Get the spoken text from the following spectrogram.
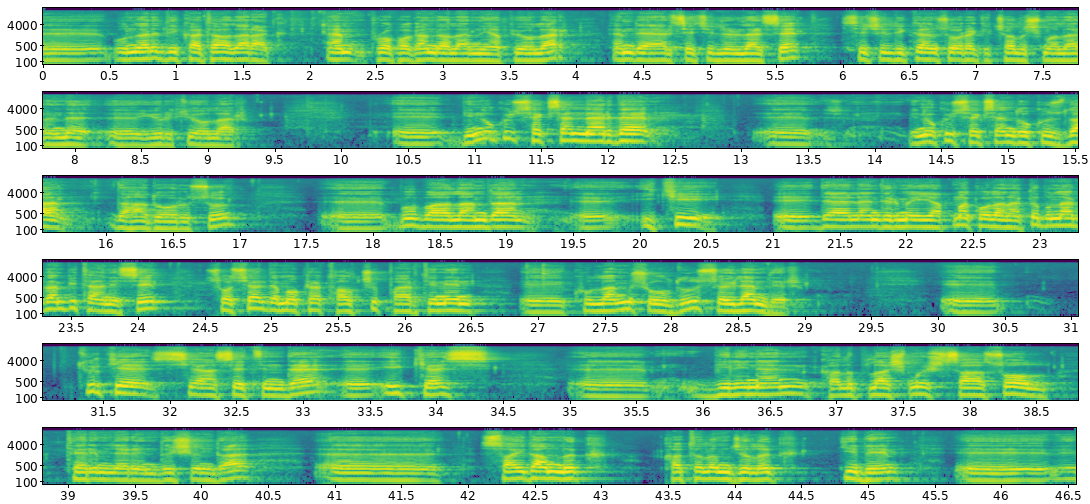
bunları dikkate alarak hem propagandalarını yapıyorlar hem de eğer seçilirlerse seçildikten sonraki çalışmalarını e, yürütüyorlar. Ee, 1980'lerde e, 1989'da daha doğrusu e, bu bağlamda e, iki e, değerlendirmeyi yapmak olanaklı. Bunlardan bir tanesi Sosyal Demokrat Halkçı Parti'nin e, kullanmış olduğu söylemdir. E, Türkiye siyasetinde e, ilk kez e, bilinen kalıplaşmış sağ sol terimlerin dışında e, saydamlık, katılımcılık gibi e,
